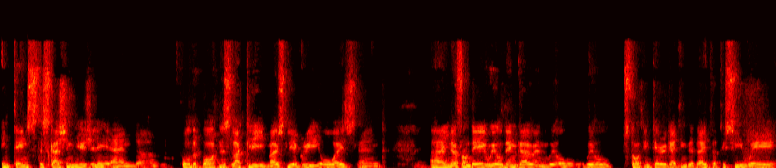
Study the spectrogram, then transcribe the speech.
intense discussion usually, and um, all the partners luckily mostly agree always, and uh, you know from there we'll then go and we'll we'll start interrogating the data to see where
